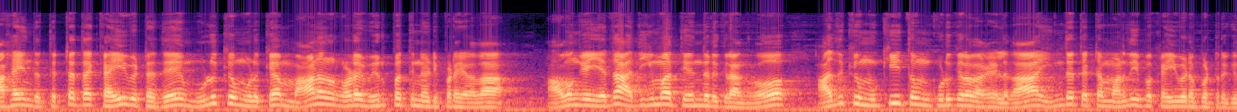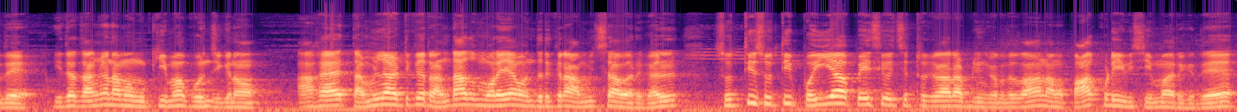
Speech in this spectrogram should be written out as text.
ஆக இந்த திட்டத்தை கைவிட்டது முழுக்க முழுக்க மாணவர்களோட விருப்பத்தின் அடிப்படையில் தான். அவங்க எதை அதிகமாக தேர்ந்தெடுக்கிறாங்களோ அதுக்கு முக்கியத்துவம் கொடுக்குற வகையில் தான் இந்த திட்டமானது இப்போ கைவிடப்பட்டிருக்குது. இதை தாங்க நம்ம முக்கியமாக புரிஞ்சுக்கணும். ஆக தமிழ்நாட்டுக்கு ரெண்டாவது முறையாக வந்திருக்கிற அமித்ஷா அவர்கள் சுற்றி சுற்றி பொய்யா பேசி வச்சுட்டு அப்படிங்கிறது தான் நம்ம பார்க்கக்கூடிய விஷயமா இருக்குது.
